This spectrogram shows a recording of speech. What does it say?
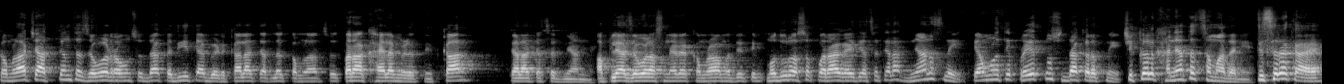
कमळाच्या अत्यंत जवळ राहून सुद्धा कधीही त्या बेडकाला त्यातलं कमळाचं परा खायला मिळत नाहीत. का? त्याला त्याचं ज्ञान नाही. आपल्या जवळ असणाऱ्या कमळामध्ये ते मधुर असं पराग आहे त्याचं त्याला ज्ञानच नाही. त्यामुळे ते प्रयत्न सुद्धा करत नाही. चिकल खाण्यातच समाधानी आहे. तिसरं काय?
